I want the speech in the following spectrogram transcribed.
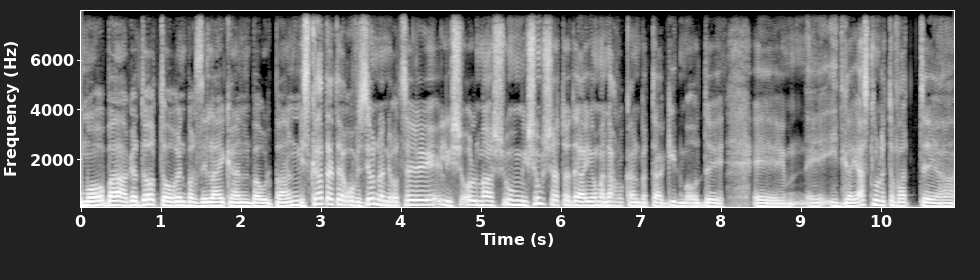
כמו באגדות, אורן ברזילי כאן באולפן. הזכרת את האירוויזיון ואני רוצה לשאול משהו, משום שאתה יודע, היום אנחנו כאן בתאגיד מאוד אה, אה, אה, התגייסנו לטובת אה,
